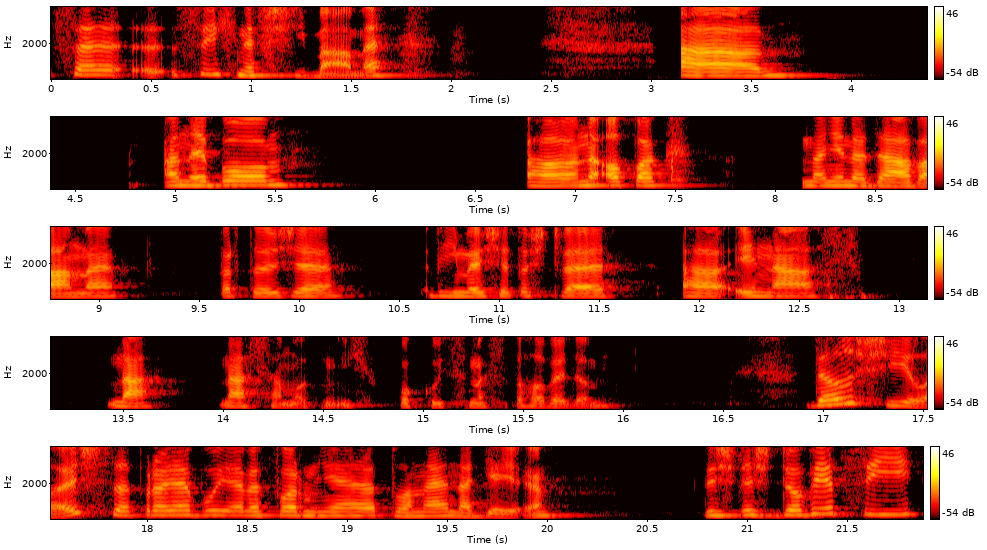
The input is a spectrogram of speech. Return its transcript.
se, si jich nevšímáme. A, a nebo a naopak na ně nedáváme, protože víme, že to štve i nás, na nás samotných, pokud jsme z toho vědomí. Další lež se projevuje ve formě plné naděje. Když jdeš do věcí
